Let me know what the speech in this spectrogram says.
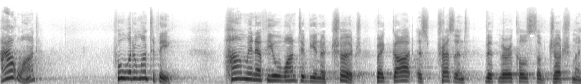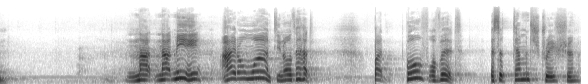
I want. Who wouldn't want to be? How many of you want to be in a church where God is present with miracles of judgment? Not, not me. I don't want, you know that. Both of it is a demonstration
